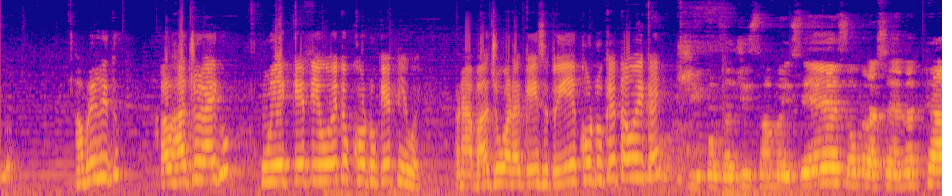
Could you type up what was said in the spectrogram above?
જો સાંભળી લીધું? હવે સાચું લાગ્યું? હું એક કેતી હોય તો ખોટું કેતી હોય. પણ આ બાજુવાળા કહે છે તો એ ખોટું કહેતા હોય કઈ? હજી સમય છે છોકરા છે નથી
